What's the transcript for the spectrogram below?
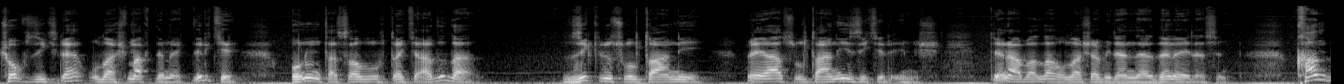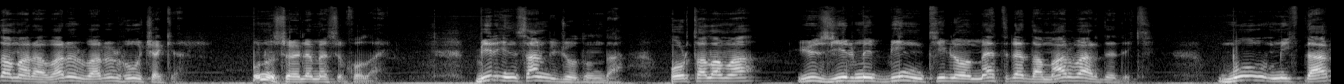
çok zikre ulaşmak demektir ki onun tasavvuftaki adı da zikri sultani veya sultani zikir imiş. Cenab-ı Allah ulaşabilenlerden eylesin kan damara varır varır hu çeker. Bunun söylemesi kolay. Bir insan vücudunda ortalama 120 bin kilometre damar var dedik. Bu miktar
